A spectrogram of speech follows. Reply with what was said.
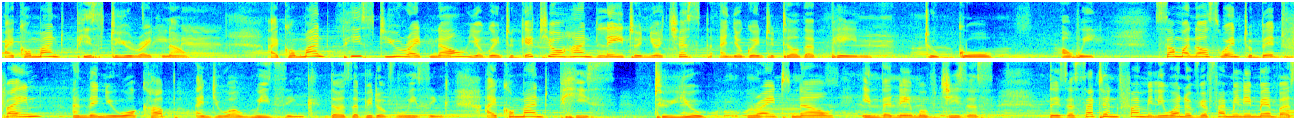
I command peace to you right now. I command peace to you right now. You're going to get your hand, lay it on your chest, and you're going to tell the pain to go away. Someone else went to bed fine, and then you woke up and you are wheezing. There was a bit of wheezing. I command peace to you right now in the name of Jesus. There's a certain family, one of your family members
